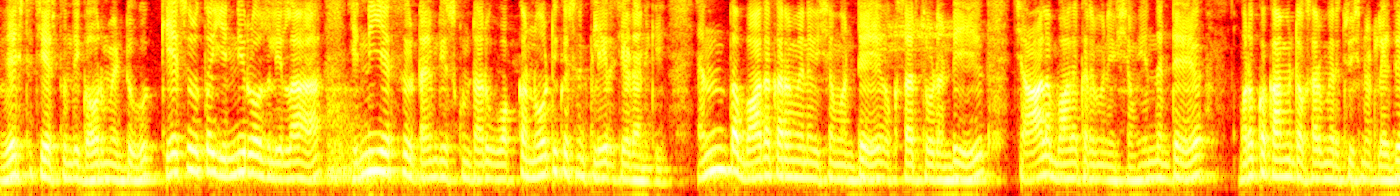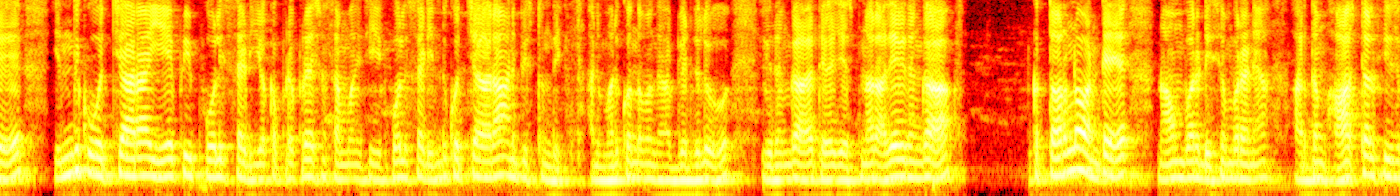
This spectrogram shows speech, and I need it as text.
వేస్ట్ చేస్తుంది గవర్నమెంట్? కేసులతో ఎన్ని రోజులు ఇలా ఎన్ని ఇయర్స్ టైం తీసుకుంటారు ఒక్క నోటిఫికేషన్ క్లియర్ చేయడానికి? ఎంత బాధాకరమైన విషయం అంటే ఒకసారి చూడండి చాలా బాధాకరమైన విషయం. ఏంటంటే మరొక కామెంట్ ఒకసారి మీరు చూసినట్లయితే ఎందుకు వచ్చారా ఏపీ పోలీస్ సైడ్? యొక్క ప్రిపరేషన్ సంబంధించి పోలీస్ సైడ్ ఎందుకు వచ్చారా? అనిపిస్తుంది. అని మరికొంతమంది అభ్యర్థులు విధంగా తెలియజేస్తున్నారు. అదేవిధంగా ఇక త్వరలో అంటే నవంబర్ డిసెంబర్ అనే అర్థం హాస్టల్ ఫీజు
